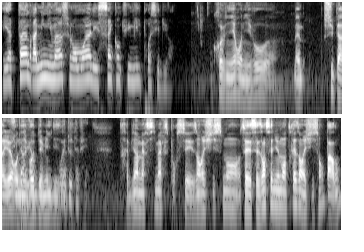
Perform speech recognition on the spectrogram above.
et atteindre à minima, selon moi, les 58 000 procédures revenir au niveau euh, même supérieur, au niveau de 2019. Oui, tout à fait. Très bien, merci Max pour ces enrichissements, ces, enseignements très enrichissants, pardon.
